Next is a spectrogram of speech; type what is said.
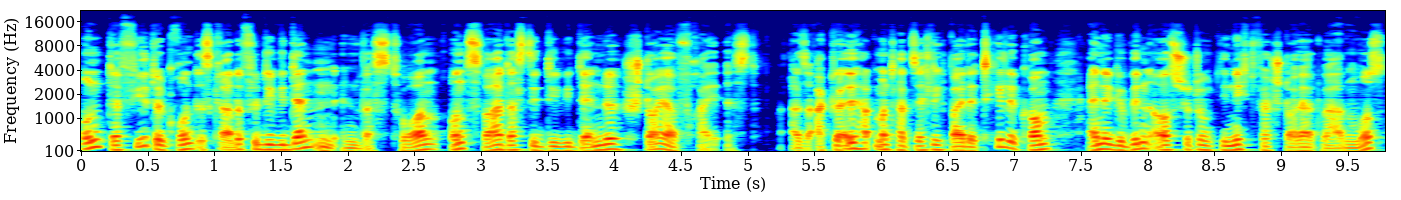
Und der vierte Grund ist gerade für Dividendeninvestoren, und zwar, dass die Dividende steuerfrei ist. Also aktuell hat man tatsächlich bei der Telekom eine Gewinnausschüttung, die nicht versteuert werden muss.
